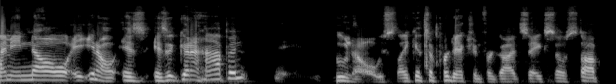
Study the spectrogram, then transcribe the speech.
I mean, no, you know, is is it going to happen? Who knows? Like it's a prediction for God's sake. So stop.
